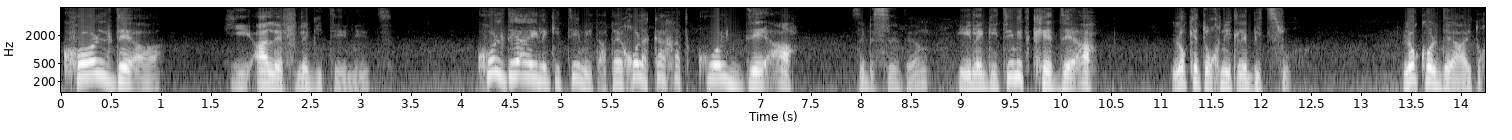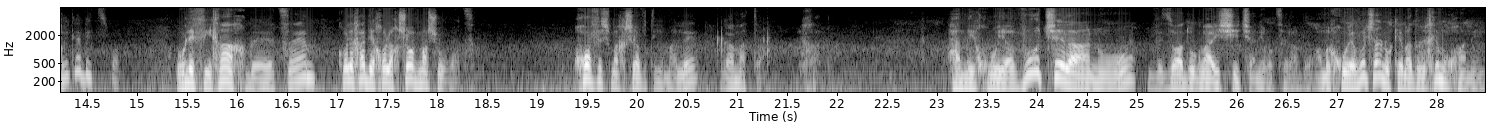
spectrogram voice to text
כל דעה היא א', לגיטימית. כל דעה היא לגיטימית. אתה יכול לקחת כל דעה, זה בסדר, היא לגיטימית כדעה, לא כתוכנית לביצוע. לא כל דעה היא תוכנית לביצוע. ולפיכך בעצם, כל אחד יכול לחשוב מה שהוא רוצה. חופש מחשבתי מלא, גם אתה. אחד. המחויבות שלנו, וזו הדוגמה האישית שאני רוצה לעבור, המחויבות שלנו כמדריכים רוחניים,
